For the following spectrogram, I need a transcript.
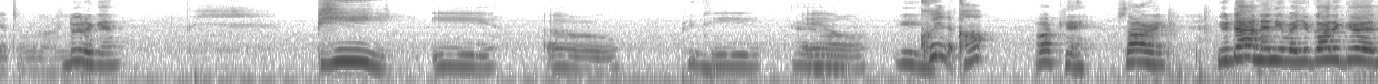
have to remind do it again. P E O P. P L. L. E. Quit the cop. Okay, sorry. You're done anyway. You got it good.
